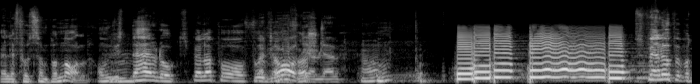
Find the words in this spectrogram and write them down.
eller fussen på noll. Om vi, det här är då, spela på Vad full först. jag blev. Ja. Spela uppe på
